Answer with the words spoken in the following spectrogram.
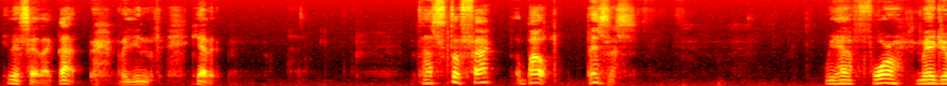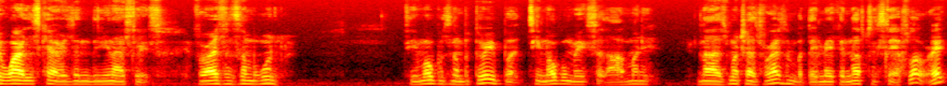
He didn't say it like that, but you get it. That's the fact about business. We have four major wireless carriers in the United States. Verizon's number one. T-Mobile's number three, but T-Mobile makes a lot of money. Not as much as Verizon, but they make enough to stay afloat, right?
